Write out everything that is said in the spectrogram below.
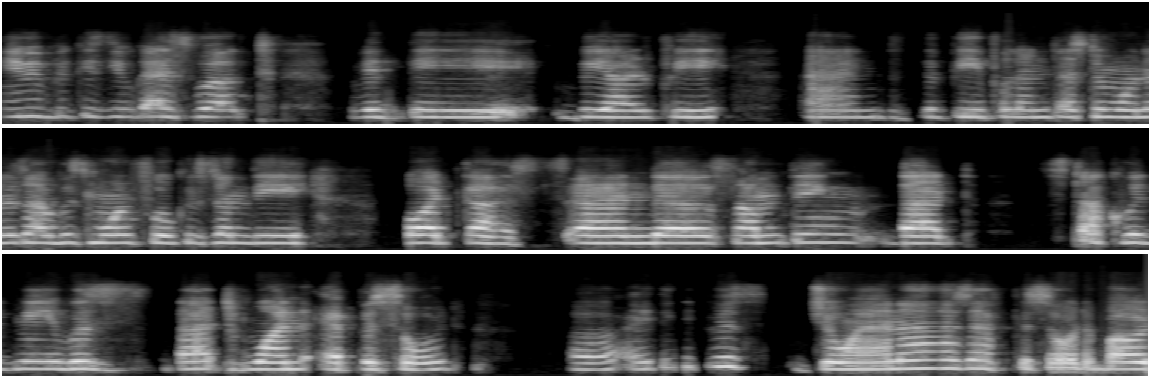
Maybe because you guys worked with the BRP and the people and testimonials, I was more focused on the podcasts. And uh, something that stuck with me was that one episode. Uh, I think it was Joanna's episode about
